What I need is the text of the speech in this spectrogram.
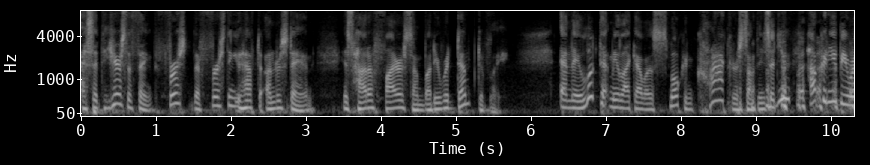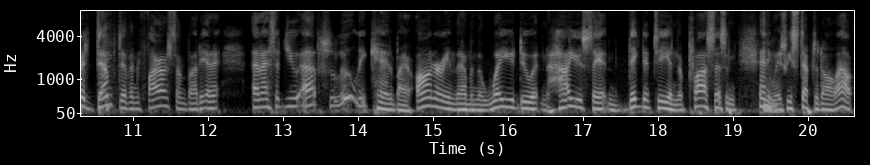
I said, here's the thing. The first, the first thing you have to understand is how to fire somebody redemptively and they looked at me like I was smoking crack or something. Said, "You, how can you be redemptive and fire somebody?" And and I said, You absolutely can by honoring them and the way you do it and how you say it and dignity and the process. And, mm-hmm. anyways, we stepped it all out.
